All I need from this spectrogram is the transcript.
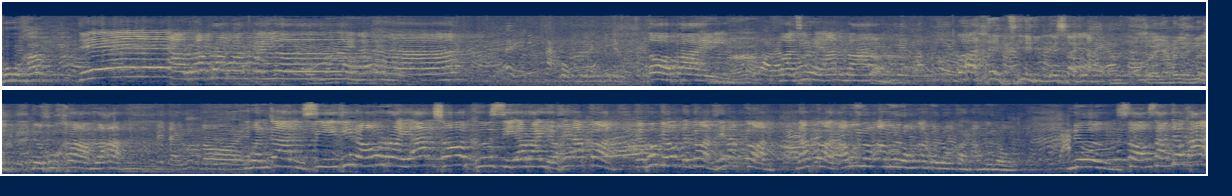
ถูกครับ เย้เอารับรางวัลไปเลยนะคะต่อไปมาที่ไรอันบ้างบ้านเลขที่ไม่ใช่ละตัวเองยังไม่รู้เลยเดี๋ยวคุกคามแล้วอะเหมือนกันสีที่น้องไรอันชอบคือสีอะไรเดี๋ยวให้นับก่อนแต่พวกยกเดี๋ยวก่อนให้นับก่อน นับก่อนเอามือลงเอามือลงเอามือลงก่อนเอามือลง หนึ่งสองสามยกค่ะ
